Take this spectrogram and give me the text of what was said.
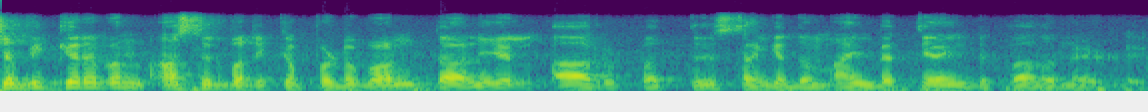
ஜபிக்கிறவன் ஆசிர்வதிக்கப்படுவான். தானியல் ஆறு பத்து சங்கீதம் ஐம்பத்தி ஐந்து பதினேழு.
